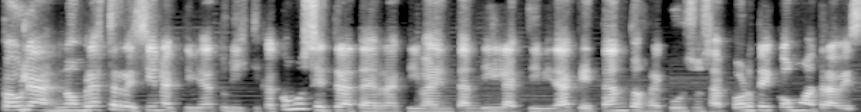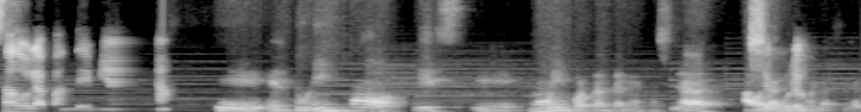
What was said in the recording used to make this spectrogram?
Paula, nombraste recién la actividad turística. ¿Cómo se trata de reactivar en Tandil la actividad que tantos recursos aporte? ¿Cómo ha atravesado la pandemia? Eh, el turismo es eh, muy importante en nuestra ciudad. Ahora mismo la ciudad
